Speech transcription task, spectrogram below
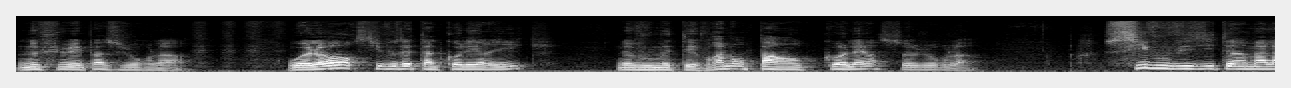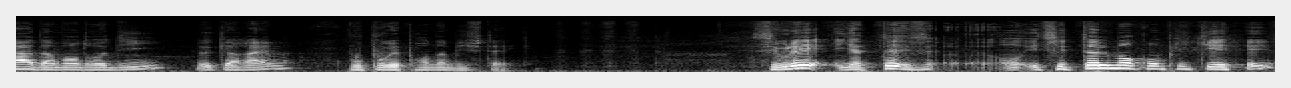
ne fumez pas ce jour-là. Ou alors, si vous êtes un colérique, ne vous mettez vraiment pas en colère ce jour-là. Si vous visitez un malade un vendredi de carême, vous pouvez prendre un beefsteak. Si vous voulez, il y a te- on- c'est tellement compliqué,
